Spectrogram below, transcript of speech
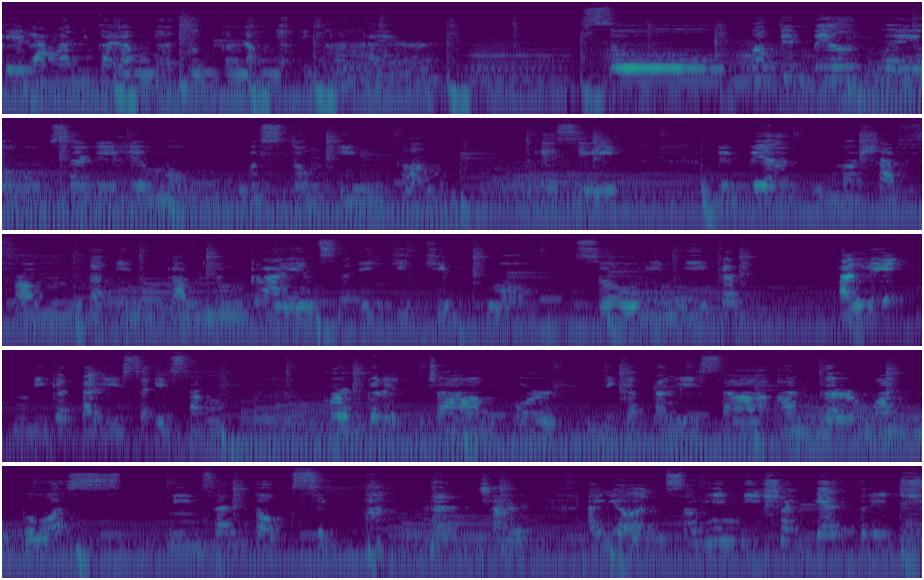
kailangan ka lang niya, doon ka lang niya i-hire. So, mabibuild mo yung sarili mong gustong income. Kasi, mabibuild mo siya from the income ng clients na ikikip mo. So, hindi ka tali, hindi ka tali sa isang corporate job or hindi ka tali sa under one boss. Minsan toxic pa char. Ayun, so hindi siya get rich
